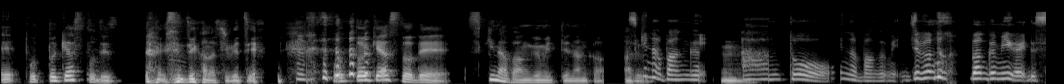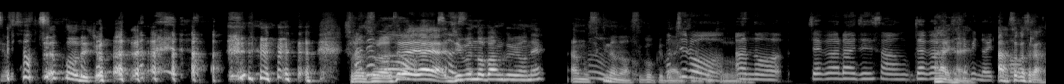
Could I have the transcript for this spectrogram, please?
え、ポッドキャストで、全然話別や。ポッドキャストで好きな番組ってなんかある？好きな番組。うん。あーんと、好きな番組。自分の番組以外ですよ。そうでしょ。それはそれは、いやいや、自分の番組をね、あの、うん好きなのはすごくもち大事なこと。ろん、あの、ジャガラジさん、ジャガラジはいはい日々の糸あ、そうかそうか。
